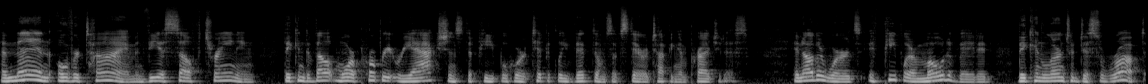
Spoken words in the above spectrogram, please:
And then over time and via self training, they can develop more appropriate reactions to people who are typically victims of stereotyping and prejudice. In other words, if people are motivated, they can learn to disrupt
